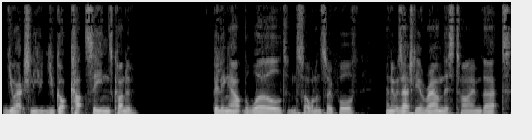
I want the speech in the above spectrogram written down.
you actually, you've got cutscenes kind of filling out the world and so on and so forth. And it was actually around this time that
